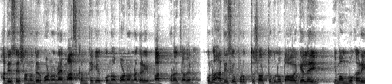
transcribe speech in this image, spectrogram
হাদিসের সনদের বর্ণনায় মাঝখান থেকে কোনো বর্ণনাকারী বাদ পড়া যাবে না। কোনো হাদিসে উপরোক্ত শর্তগুলো পাওয়া গেলেই ইমাম বুখারি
